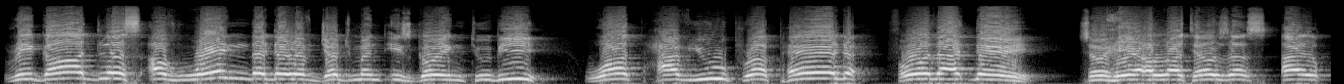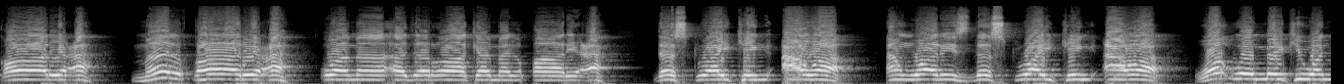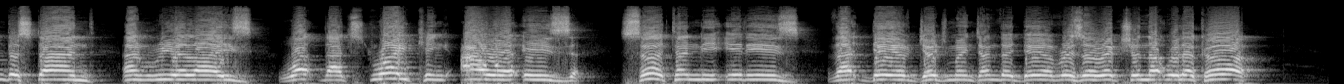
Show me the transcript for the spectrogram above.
Regardless of when the day of judgment is going to be, what have you prepared for that day? So here Allah tells us, Al-Qari'ah, Mal-Qari'ah, وما أدراك ما القارعة The striking hour and what is the striking hour? What will make you understand and realize what that striking hour is? Certainly it is that day of judgment and the day of resurrection that will occur.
